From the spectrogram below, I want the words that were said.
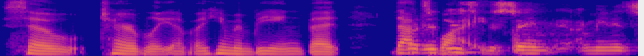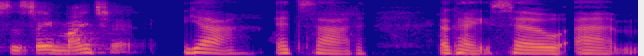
so terribly of a human being, but that's but why. the same. I mean, it's the same mindset. Yeah, it's sad. Okay, so um,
